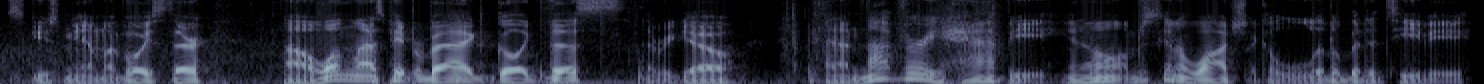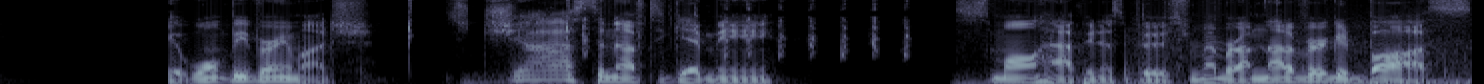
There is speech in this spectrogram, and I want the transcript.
Excuse me on my voice there. Uh, one last paper bag. Go like this. There we go and I'm not very happy. You know, I'm just going to watch like a little bit of TV. It won't be very much. It's just enough to get me small happiness boost. Remember, I'm not a very good boss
